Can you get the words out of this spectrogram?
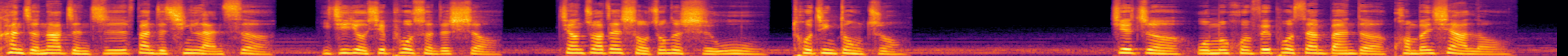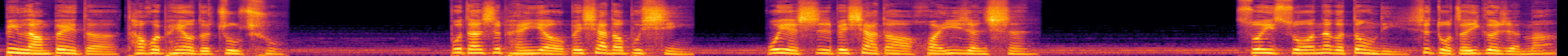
看着那整只泛着青蓝色以及有些破损的手，将抓在手中的食物拖进洞中。接着，我们魂飞魄散般的狂奔下楼，并狼狈的逃回朋友的住处。不单是朋友被吓到不行，我也是被吓到怀疑人生。所以说，那个洞里是躲着一个人吗？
